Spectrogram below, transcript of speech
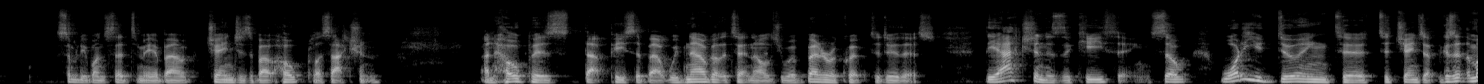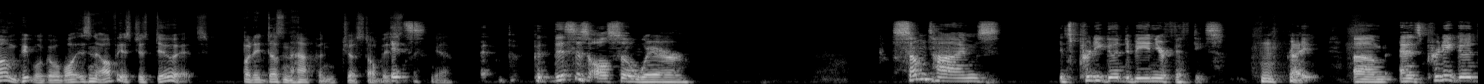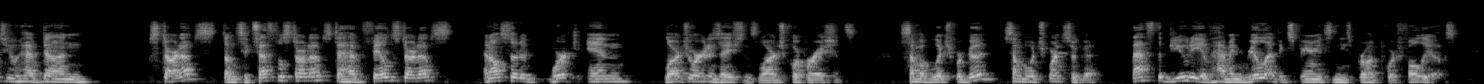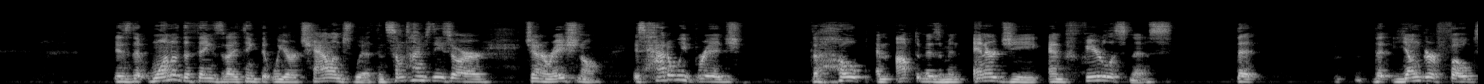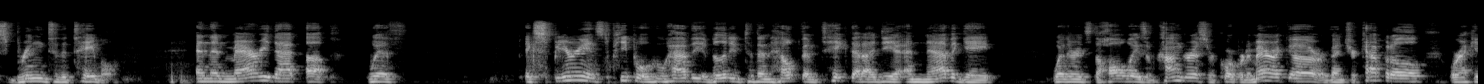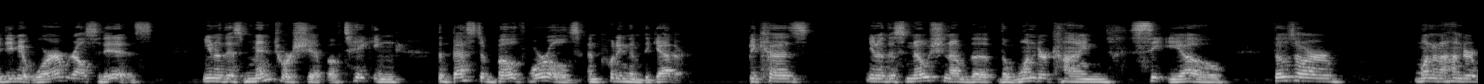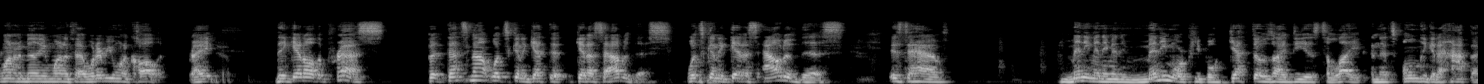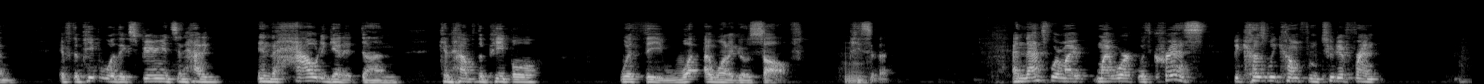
somebody once said to me about change is about hope plus action. And hope is that piece about we've now got the technology, we're better equipped to do this. The action is the key thing. So, what are you doing to to change that? Because at the moment, people go, "Well, isn't it obvious? Just do it." But it doesn't happen just obviously. It's- yeah. but this is also where sometimes it's pretty good to be in your 50s, right? Um, and it's pretty good to have done startups, done successful startups, to have failed startups, and also to work in large organizations, large corporations, some of which were good, some of which weren't so good. That's the beauty of having real life experience in these broad portfolios. Is that one of the things that I think that we are challenged with, and sometimes these are generational, is how do we bridge the hope and optimism and energy and fearlessness that that younger folks bring to the table and then marry that up with experienced people who have the ability to then help them take that idea and navigate whether it's the hallways of Congress or corporate America or venture capital or academia, wherever else it is, you know, this mentorship of taking the best of both worlds and putting them together. Because, you know, this notion of the the wunderkind CEO, those are one in a hundred, one in a million, one in a whatever you want to call it, right? Yeah. They get all the press, but that's not what's going to get the, get us out of this. What's going to get us out of this is to have many, many, many, many more people get those ideas to light, and that's only going to happen if the people with experience in how to in the how to get it done can help the people with the what I want to go solve Hmm. piece of it. And that's where my my work with Chris, because we come from two different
